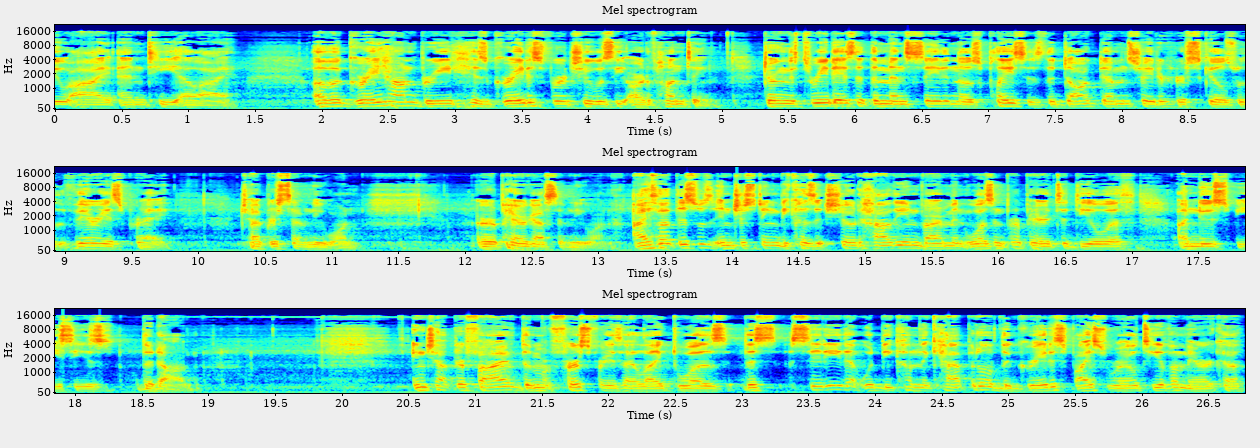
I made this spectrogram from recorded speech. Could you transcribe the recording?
U I N T L I. Of a greyhound breed, his greatest virtue was the art of hunting. During the three days that the men stayed in those places, the dog demonstrated her skills with various prey. Chapter 71 or paragraph 71. I thought this was interesting because it showed how the environment wasn't prepared to deal with a new species, the dog. In chapter 5, the first phrase I liked was This city that would become the capital of the greatest viceroyalty of America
